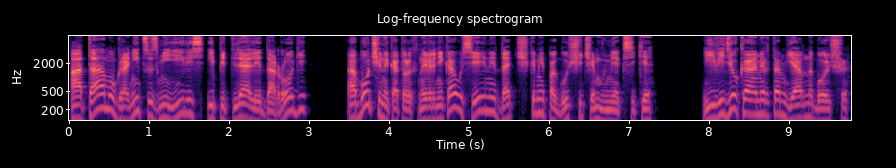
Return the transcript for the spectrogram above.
А там у границы змеились и петляли дороги, обочины которых наверняка усеяны датчиками погуще, чем в Мексике. И видеокамер там явно больше.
